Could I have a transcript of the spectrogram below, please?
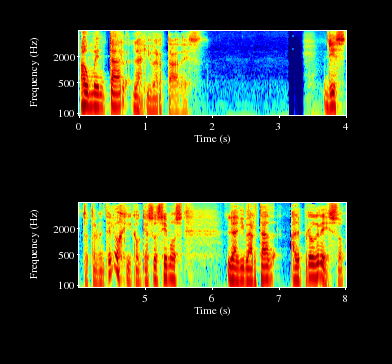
aumentar las libertades. Y es totalmente lógico que asociemos la libertad al progreso,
